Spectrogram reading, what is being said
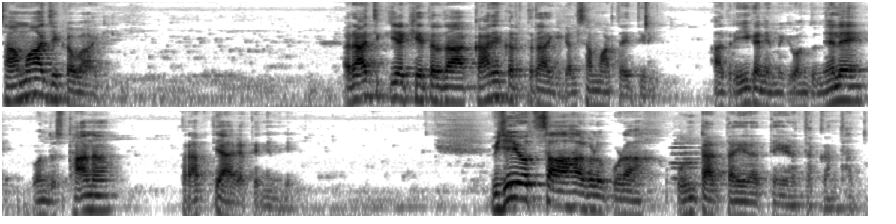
ಸಾಮಾಜಿಕವಾಗಿ ರಾಜಕೀಯ ಕ್ಷೇತ್ರದ ಕಾರ್ಯಕರ್ತರಾಗಿ ಕೆಲಸ ಮಾಡ್ತಾ ಇದ್ದೀರಿ. ಆದರೆ ಈಗ ನಿಮಗೆ ಒಂದು ನೆಲೆ, ಒಂದು ಸ್ಥಾನ ಪ್ರಾಪ್ತಿ ಆಗತ್ತೆ ನಿಮಗೆ. ವಿಜಯೋತ್ಸಾಹಗಳು ಕೂಡ ಉಂಟಾಗ್ತಾ ಇರುತ್ತೆ ಹೇಳ್ತಕ್ಕಂಥದ್ದು.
